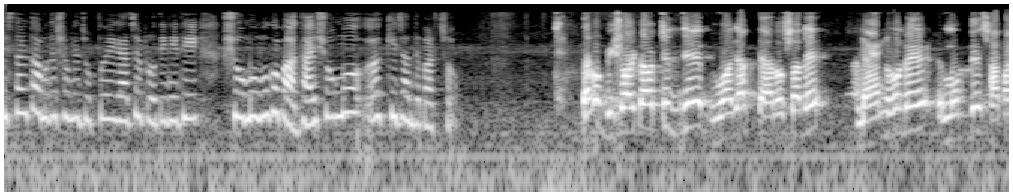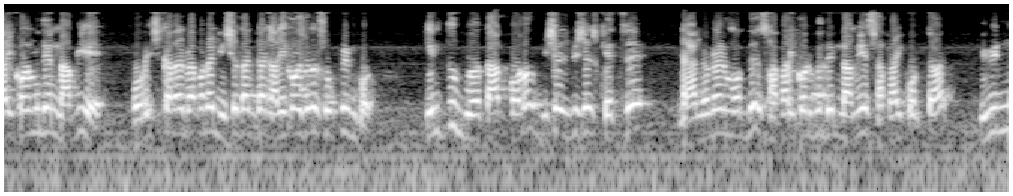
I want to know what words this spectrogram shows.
বিস্তারিত। আমাদের সঙ্গে যুক্ত হয়ে গেছে প্রতিনিধি সৌম্য মুখোপাধ্যায়। সৌম্য কি জানতে পারছ? দেখো, বিষয়টা হচ্ছে যে দু হাজার তেরো সালে ম্যানহোলের মধ্যে সাফাই কর্মীদের নামিয়ে পরিষ্কারের ব্যাপারে নিষেধাজ্ঞা জারি করেছিল সুপ্রিম কোর্ট। কিন্তু তারপরও বিশেষ বিশেষ ক্ষেত্রে ম্যানহোলের মধ্যে সাফাই কর্মীদের নামিয়ে সাফাই করতে হয়। বিভিন্ন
